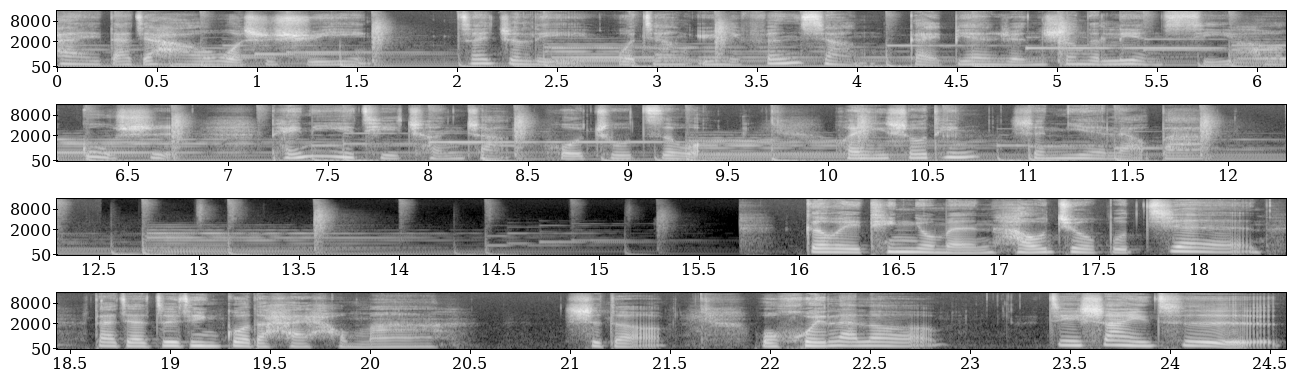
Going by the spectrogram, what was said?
嗨，大家好，我是徐颖，在这里我将与你分享改变人生的练习和故事，陪你一起成长，活出自我。欢迎收听深夜聊吧，各位听友们，好久不见，大家最近过得还好吗？是的，我回来了。继上一次，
